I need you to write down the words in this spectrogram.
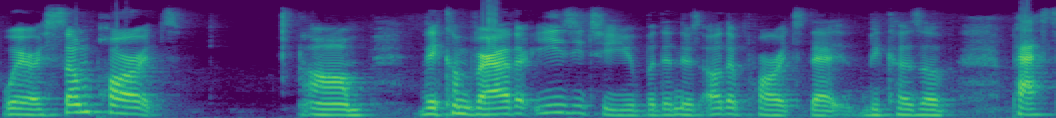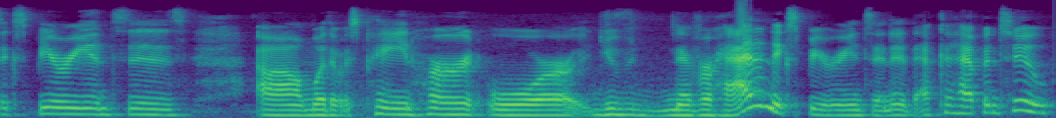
where some parts um, they come rather easy to you, but then there's other parts that because of past experiences, um, whether it was pain, hurt, or you've never had an experience in it, that could happen too.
